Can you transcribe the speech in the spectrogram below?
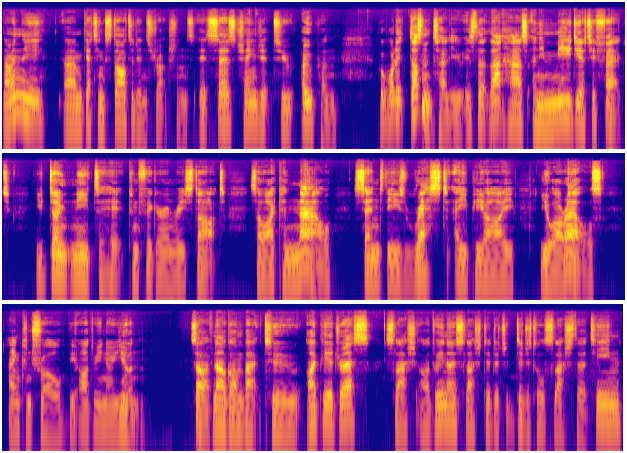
Now in the um, getting started instructions it says change it to open but what it doesn't tell you is that that has an immediate effect. You don't need to hit configure and restart. So I can now send these REST API URLs and control the Arduino Yun. So I've now gone back to IP address slash Arduino slash digital slash 13.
